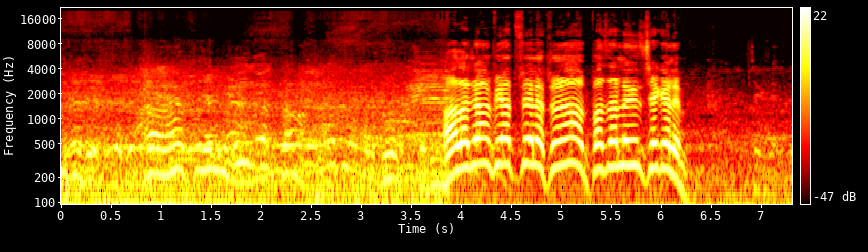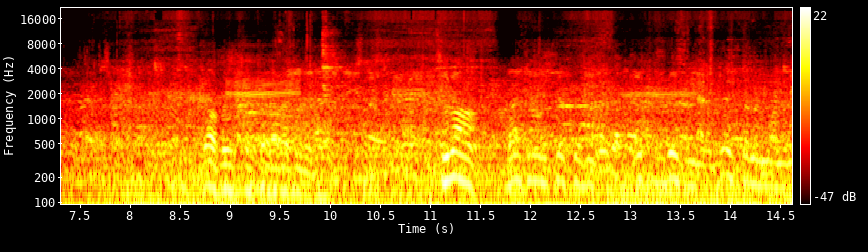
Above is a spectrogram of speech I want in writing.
gibi. Alacağın fiyatı söyle Tunağan. Pazarlığınızı çekelim. Şuna ben sana bir şey söyleyeyim. 35 lira. 5 tane malım.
